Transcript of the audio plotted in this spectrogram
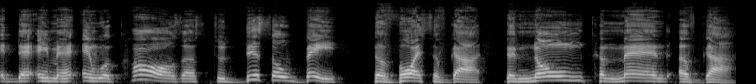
amen, and will cause us to disobey the voice of God, the known command of God.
